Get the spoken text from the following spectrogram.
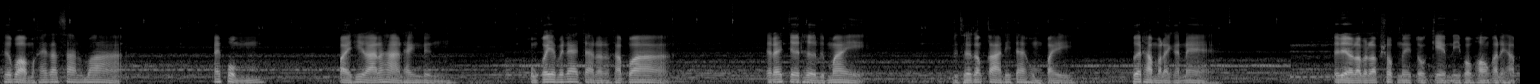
เธอบอกมาแค่สั้นๆว่า ให้ผมไปที่ร้านอาหารแห่งหนึ่ง ผมก็ยังไม่แน่ใจหรอกนะครับว่า จะได้เจอเธอหรือไม่ หรือเธอต้องการที่จะให้ผมไปเพื่อทำอะไรกันแน่แล้วเดี๋ยวเราไปรับชมในตัวเกมนี้พร้อมๆกันเลยครับ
